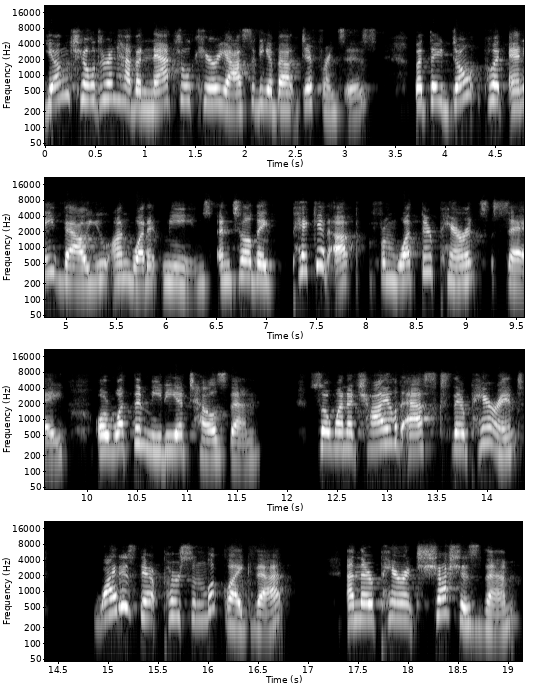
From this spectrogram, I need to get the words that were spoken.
Young children have a natural curiosity about differences, but they don't put any value on what it means until they pick it up from what their parents say or what the media tells them. So when a child asks their parent, Why does that person look like that? and their parent shushes them,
